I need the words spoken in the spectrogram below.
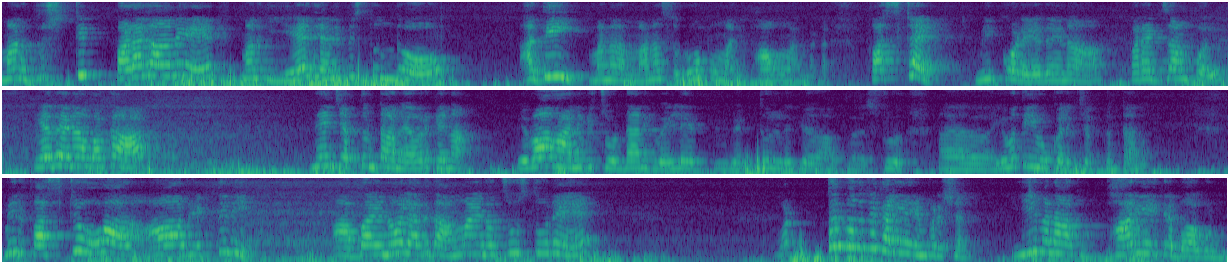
మన దృష్టి పడగానే మనకి ఏది అనిపిస్తుందో అది మన మనసు రూపం అని భావం అనమాట ఫస్ట్ టైం మీకు కూడా ఏదైనా ఫర్ ఎగ్జాంపుల్ ఏదైనా ఒక నేను చెప్తుంటాను ఎవరికైనా వివాహానికి చూడడానికి వెళ్ళే వ్యక్తులకి స్టూ- యువతి యువకులకి చెప్తుంటాను. మీరు ఫస్ట్ ఆ- వ్యక్తిని ఆ అబ్బాయినో లేకపోతే అమ్మాయినో చూస్తూనే మొట్టమొదట కలిగే ఇంప్రెషన్ ఈమె నాకు భార్య అయితే బాగుండు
